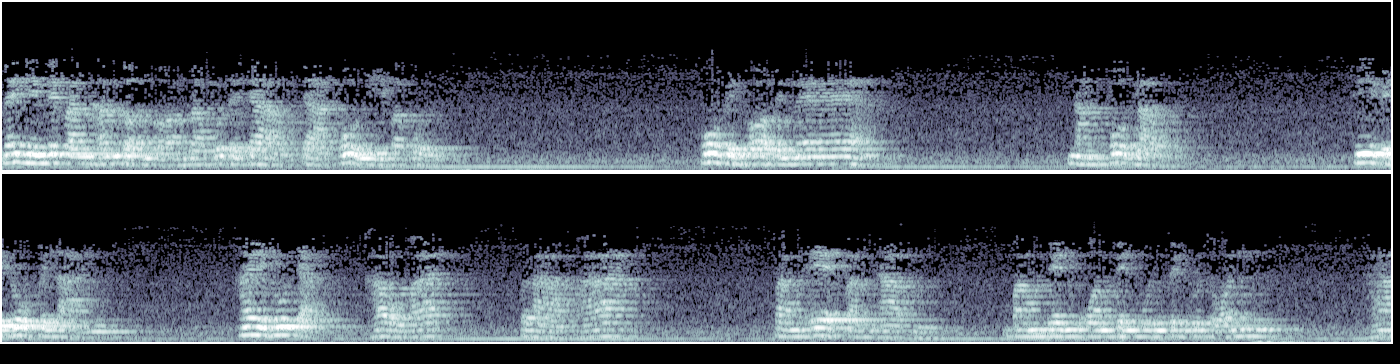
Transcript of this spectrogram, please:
ได้ยินได้ฟังคำสอนของพระพุทธเจ้าจากผู้มีพระคุณผู้เป็นพ่อเป็นแม่นำพวกเรา ที่เป็นลูกเป็นหลาน ให้รู้จักเข้าวัดปราบพระฟังเทศฟังธรรมบำเพ็ญความเป็นบุญเป็นกุศลทา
